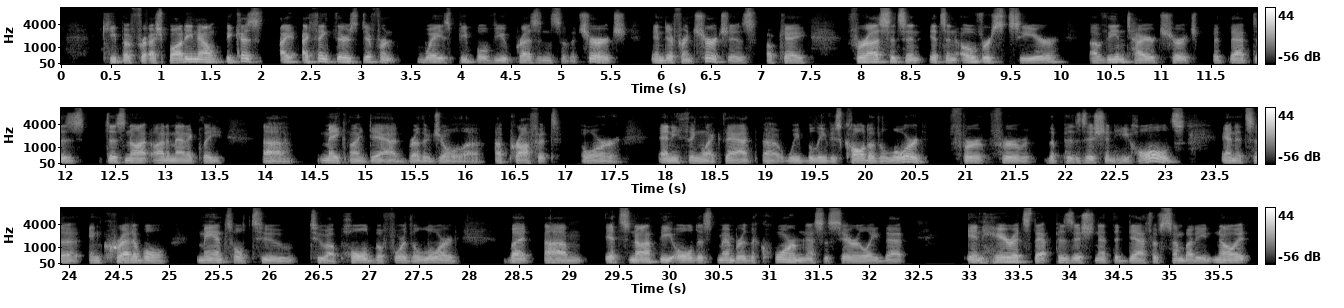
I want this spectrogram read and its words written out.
keep a fresh body. Now, because I, I think there's different ways people view presidents of the church in different churches. Okay, for us, it's an it's an overseer of the entire church, but that does does not automatically uh, make my dad, brother Joel, a, a prophet or anything like that. Uh, we believe he's called of the Lord for for the position he holds, and it's an incredible mantle to to uphold before the Lord. But um, it's not the oldest member of the quorum necessarily that inherits that position at the death of somebody. No, it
